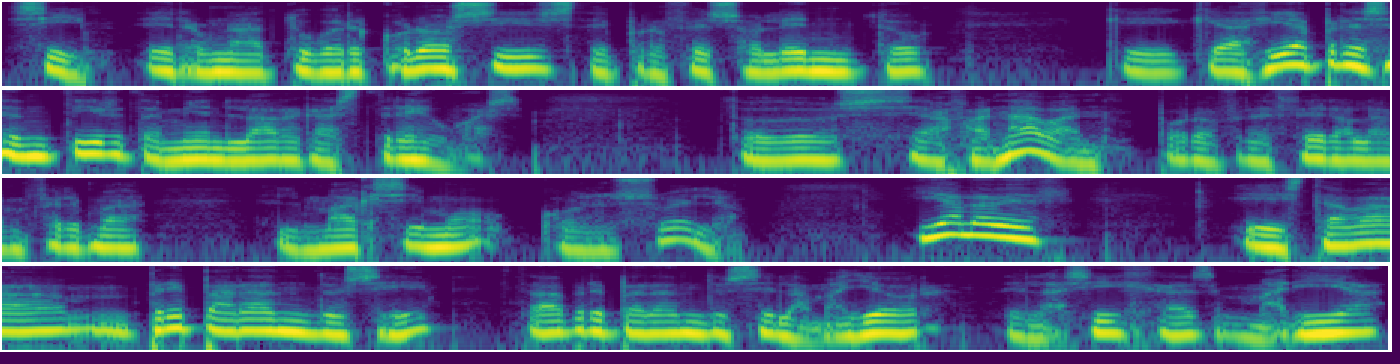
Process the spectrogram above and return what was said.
Sí, era una tuberculosis de proceso lento que, que hacía presentir también largas treguas. Todos se afanaban por ofrecer a la enferma el máximo consuelo. Y a la vez estaba preparándose, estaba preparándose la mayor de las hijas, María,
